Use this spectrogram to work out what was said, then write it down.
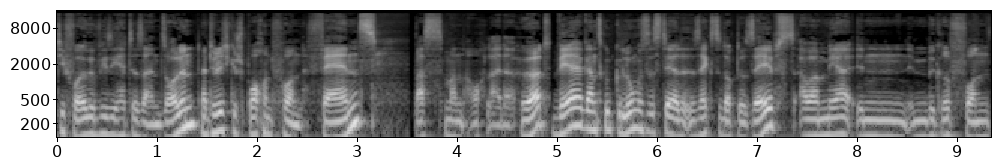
die Folge, wie sie hätte sein sollen. Natürlich gesprochen von Fans. was man auch leider hört. Wer ganz gut gelungen ist, ist der sechste Doktor selbst, aber mehr in, im Begriff von,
